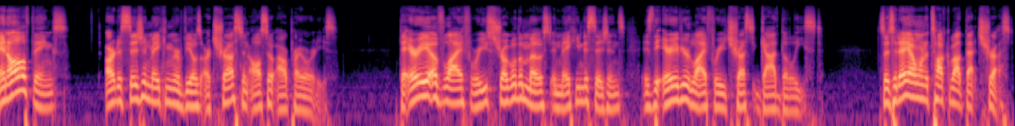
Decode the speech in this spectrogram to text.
In all things, our decision making reveals our trust and also our priorities. The area of life where you struggle the most in making decisions is the area of your life where you trust God the least. So today I want to talk about that trust.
